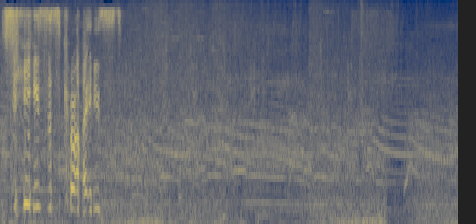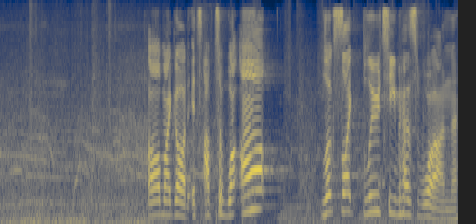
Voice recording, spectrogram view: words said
Jesus Christ. Oh my god, it's up to what? Oh! Looks like blue team has won.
